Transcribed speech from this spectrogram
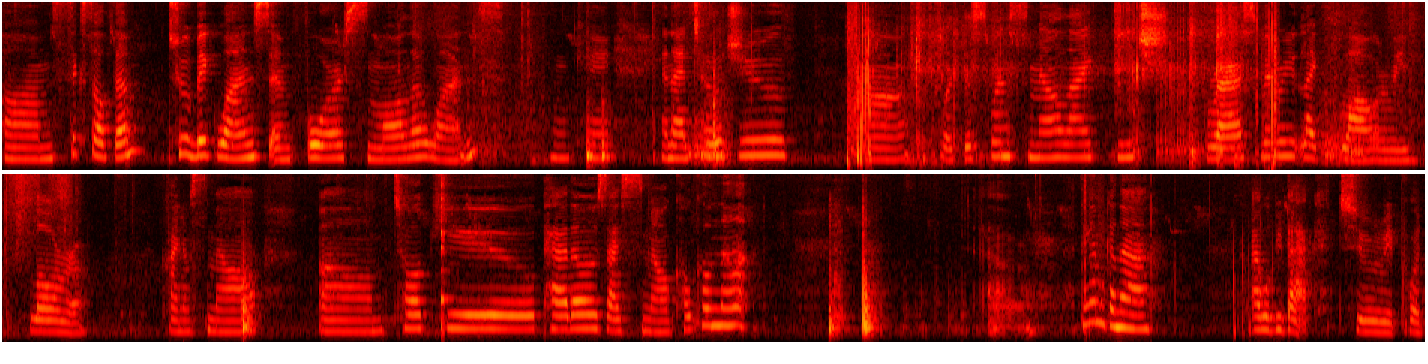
um, six of them, two big ones and four smaller ones. Okay, and I told you uh, what this one smell like beach grass very like flowery floral kind of smell um, Tokyo petals I smell coconut I think I'm gonna. I will be back to report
